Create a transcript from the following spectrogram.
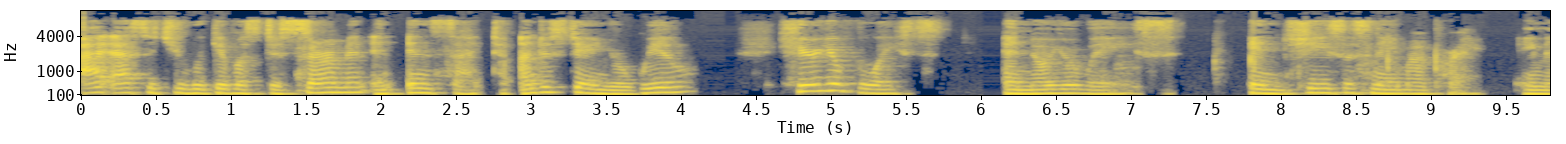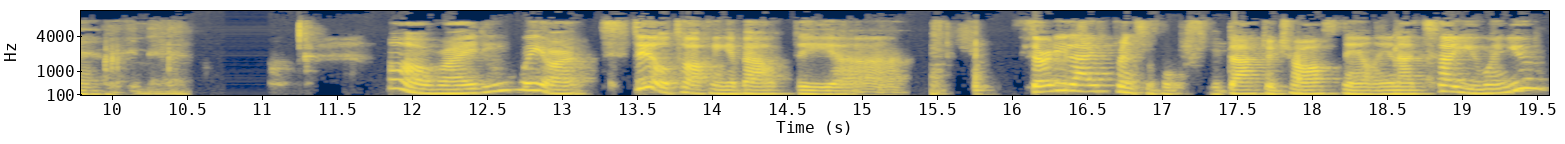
I ask that you would give us discernment and insight to understand your will, hear your voice, and know your ways. In Jesus' name I pray. Amen. Amen. All righty. We are still talking about the uh, 30 life principles with Dr. Charles Stanley. And I tell you, when you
